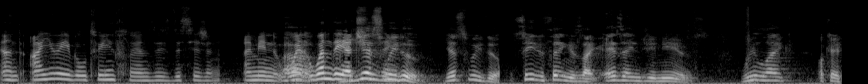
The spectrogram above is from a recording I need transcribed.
And are you able to influence this decision? I mean, when, uh, when they are yes, choosing? Yes, we do. Yes, we do. See, the thing is, like, as engineers, we like, okay,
